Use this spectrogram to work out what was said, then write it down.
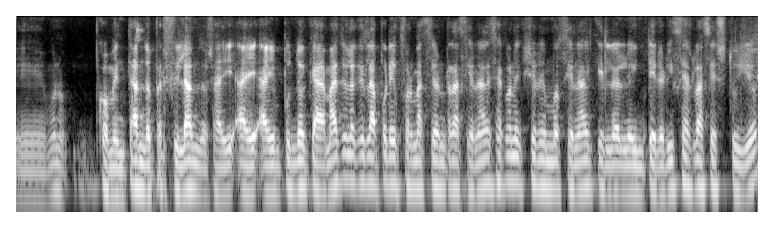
eh, bueno, comentando, perfilando. hay, un punto en que además de lo que es la pura información racional, esa conexión emocional que lo, interiorizas, lo haces tuyo,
